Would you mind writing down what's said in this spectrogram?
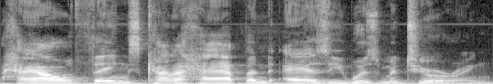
how things kind of happened as he was maturing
